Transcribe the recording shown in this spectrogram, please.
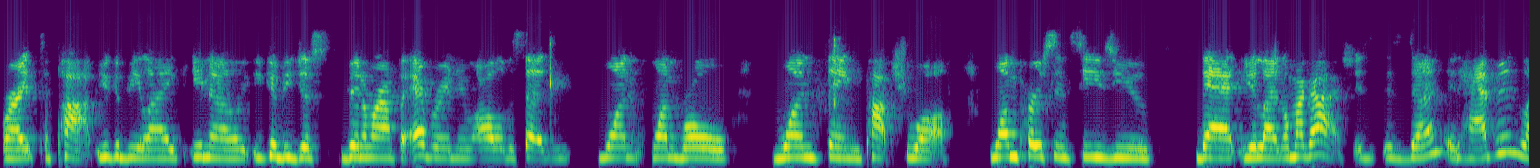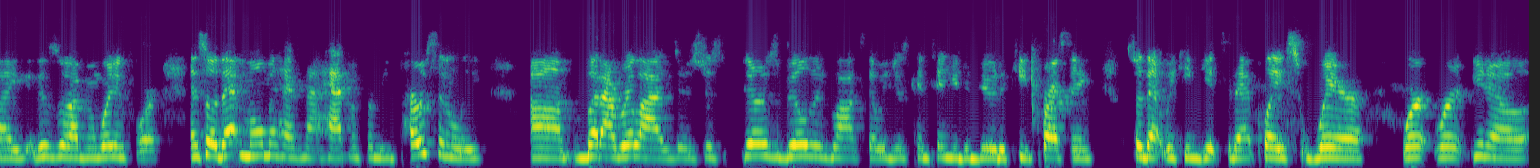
right to pop you could be like you know you could be just been around forever and then all of a sudden one one role, one thing pops you off. One person sees you that you're like, oh my gosh, it's, it's done. It happened. Like this is what I've been waiting for. And so that moment has not happened for me personally. Um, but I realize there's just there's building blocks that we just continue to do to keep pressing so that we can get to that place where we're we're you know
